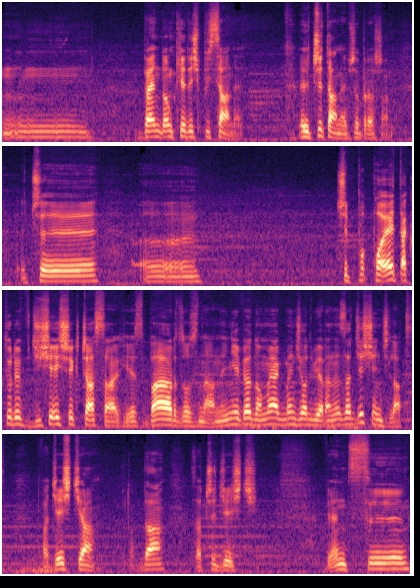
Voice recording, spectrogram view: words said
mm, będą kiedyś pisane, e, czytane, przepraszam. Czy e, czy po, poeta, który w dzisiejszych czasach jest bardzo znany, nie wiadomo jak będzie odbierany za 10 lat, 20, prawda, za 30. Więc y,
